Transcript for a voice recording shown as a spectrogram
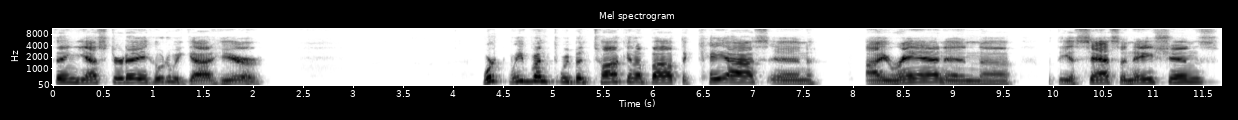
thing yesterday. Who do we got here? We're, we've been we've been talking about the chaos in Iran and uh, with the assassinations.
